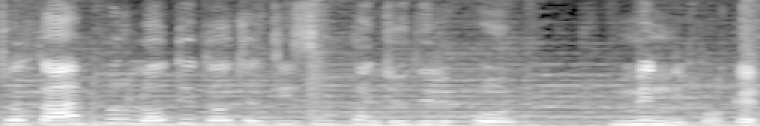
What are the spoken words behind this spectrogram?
ਸੁਲਤਾਨਪੁਰ ਲੋਧੀ ਤੋਂ ਜਲਜੀਤ ਸਿੰਘ ਧੰਜੂ ਦੀ ਰਿਪੋਰਟ, ਮਿੰਨੀ ਪੋਕਟ।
